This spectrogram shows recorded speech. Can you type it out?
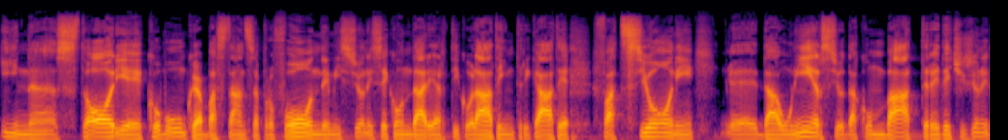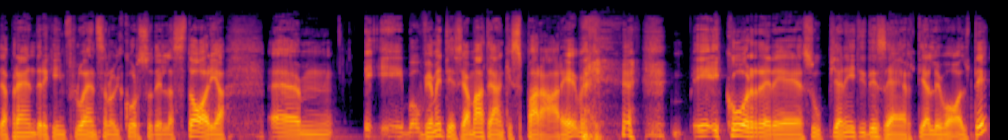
in storie comunque abbastanza profonde, missioni secondarie articolate, intricate, fazioni eh, da unirsi o da combattere, decisioni da prendere che influenzano il corso della storia. Ehm, e, e, ovviamente se amate anche sparare perché, e, e correre su pianeti deserti alle volte,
